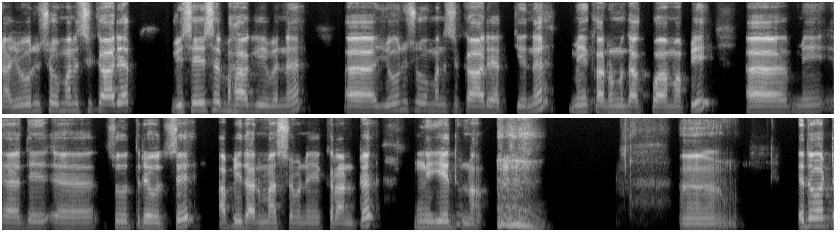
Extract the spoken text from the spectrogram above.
අයෝනිශෝ මනසිකාරයත් විශේෂ භාගී වන යෝනිසෝ මනසිකාරයත් කියන මේ කරුණු දක්වාම අපි සූත්‍රය උත්සේ අපි ධර්මශ්‍රවනය කරන්ට යෙදුනා. එදෝට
